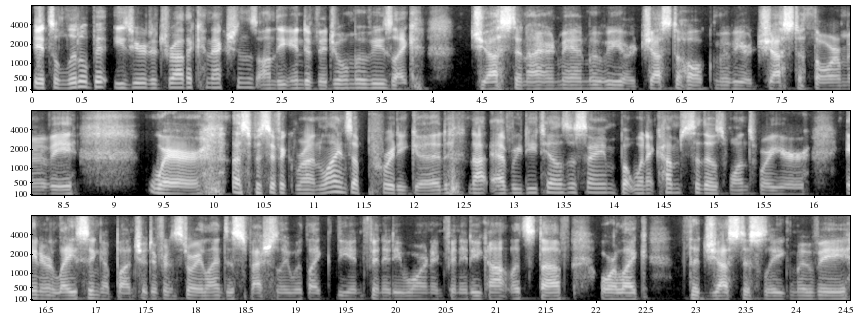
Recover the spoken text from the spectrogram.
it's a little bit easier to draw the connections on the individual movies like just an Iron Man movie or just a Hulk movie or just a Thor movie where a specific run lines up pretty good. Not every detail is the same, but when it comes to those ones where you're interlacing a bunch of different storylines, especially with like the Infinity War and Infinity Gauntlet stuff, or like the Justice League movie,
